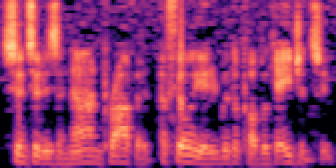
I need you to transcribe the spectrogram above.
since it is a nonprofit affiliated with a public agency.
